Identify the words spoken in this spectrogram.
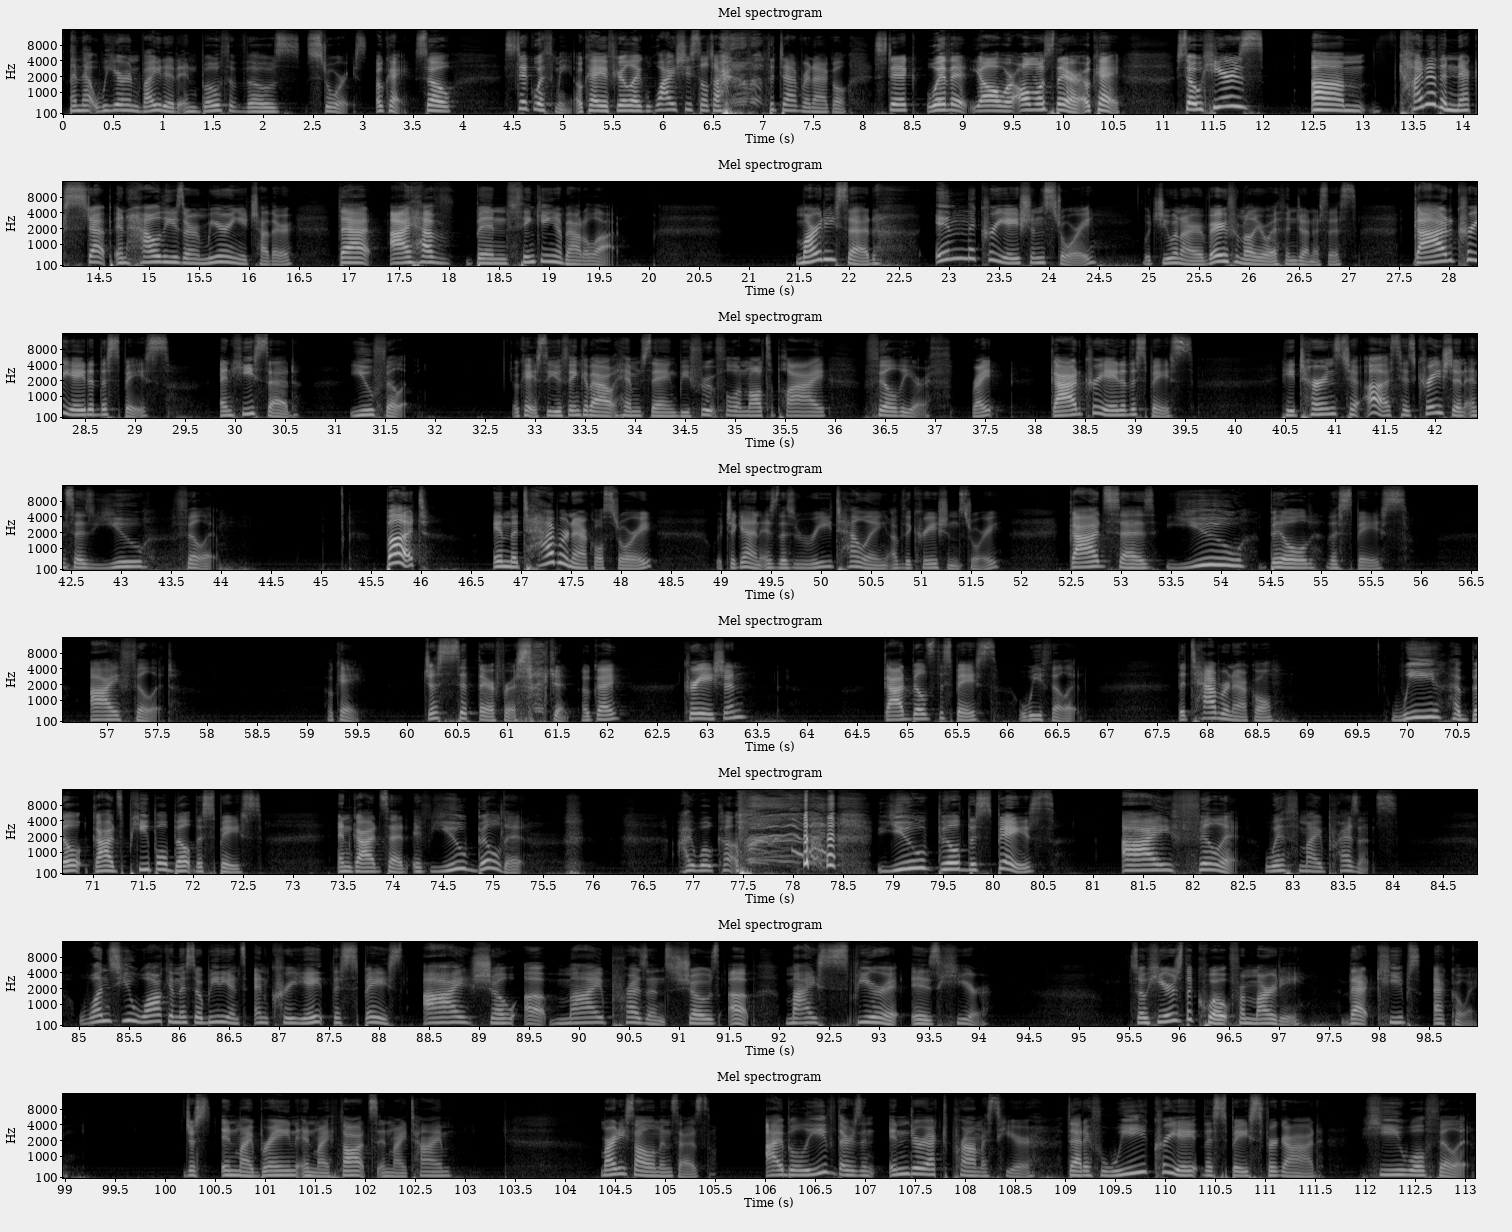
and that we are invited in both of those stories. Okay, so stick with me, okay? If you're like, why is she still talking about the tabernacle? Stick with it, y'all. We're almost there. Okay. So here's um kind of the next step in how these are mirroring each other that I have been thinking about a lot. Marty said, in the creation story, which you and I are very familiar with in Genesis, God created the space and he said, You fill it. Okay, so you think about him saying, Be fruitful and multiply, fill the earth, right? God created the space. He turns to us, his creation, and says, You fill it. But in the tabernacle story, which again is this retelling of the creation story, God says, You build the space, I fill it. Okay, just sit there for a second, okay? Creation, God builds the space, we fill it. The tabernacle, we have built, God's people built the space. And God said, if you build it, I will come. you build the space, I fill it with my presence. Once you walk in this obedience and create this space, I show up. My presence shows up. My spirit is here. So here's the quote from Marty that keeps echoing just in my brain, in my thoughts, in my time. Marty Solomon says, I believe there's an indirect promise here that if we create the space for God, He will fill it.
